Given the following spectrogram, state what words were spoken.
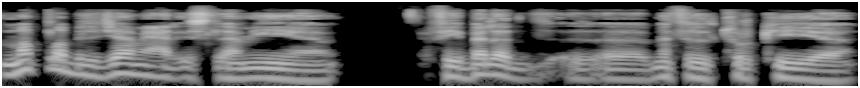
مطلب الجامعة الإسلامية في بلد آه، مثل تركيا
